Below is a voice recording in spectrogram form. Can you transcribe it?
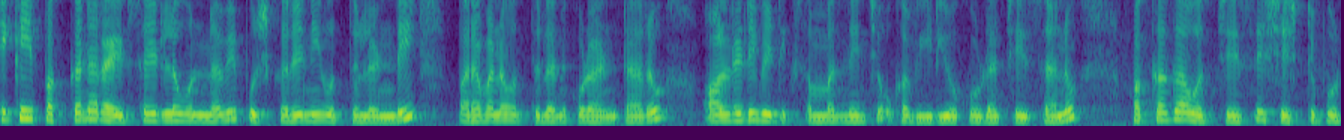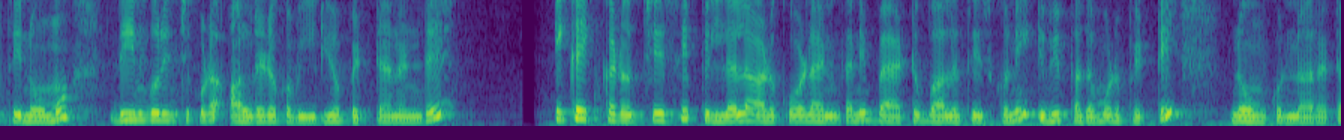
ఇక ఈ పక్కన రైట్ సైడ్లో ఉన్నవి పుష్కరిణి ఒత్తులండి పరవణ ఒత్తులని కూడా అంటారు. ఆల్రెడీ వీటికి సంబంధించి ఒక వీడియో కూడా చేశాను. పక్కగా వచ్చేసి షష్టిపూర్తి నోము దీని గురించి కూడా ఆల్రెడీ ఒక వీడియో పెట్టానండి. ఇక ఇక్కడ వచ్చేసి పిల్లలు ఆడుకోవడానికని బ్యాటు బాల్ తీసుకొని ఇవి పదమూడు పెట్టి నోముకున్నారట.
